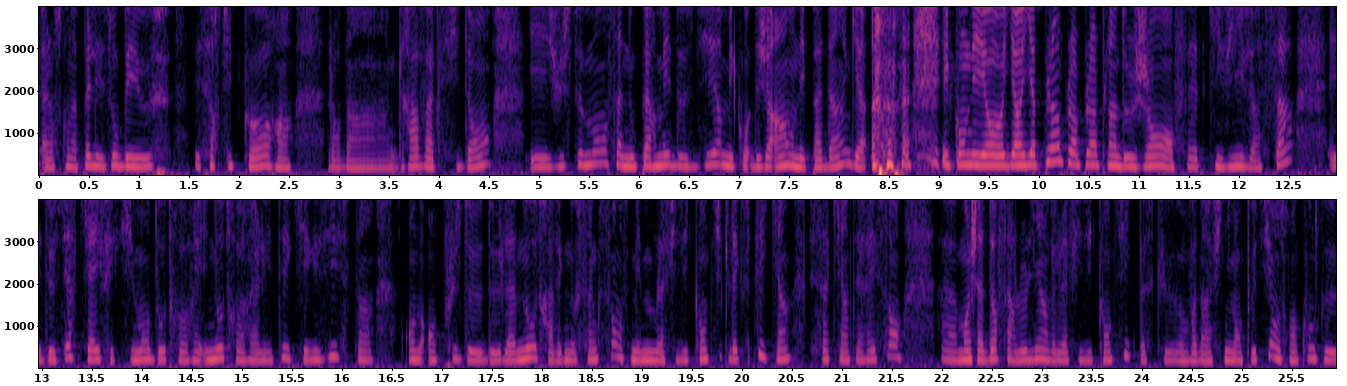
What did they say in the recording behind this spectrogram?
alors ce qu'on appelle les OBE, les sorties de corps, hein, lors d'un grave accident. Et justement, ça nous permet de se dire, mais déjà, un, on n'est pas dingue, et qu'on est, il y, a plein, plein, plein, plein de gens, en fait, qui vivent ça, et de se dire qu'il y a effectivement d'autres, une autre réalité qui existe, hein, en, plus de, la nôtre avec nos cinq sens, mais même la physique quantique l'explique, hein. c'est ça qui est intéressant. Euh, moi, j'adore faire le lien avec la physique quantique, parce qu'on va d'infiniment petit, se rend compte que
